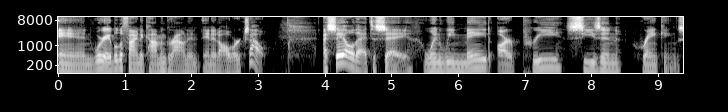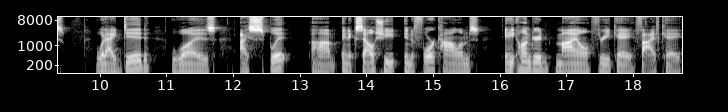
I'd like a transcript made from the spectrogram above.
and we're able to find a common ground and, and it all works out. I say all that to say when we made our pre-season rankings, what I did was I split um, an Excel sheet into four columns 800, mile, 3K, 5K.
